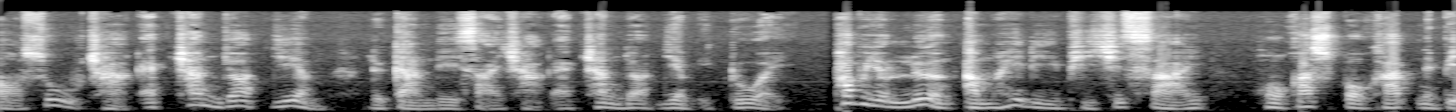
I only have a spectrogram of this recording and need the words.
ต่อสู้ฉากแอคชั่นยอดเยี่ยม หรือการดีไซน์ฉากแอคชั่นยอดเยี่ยมอีกด้วย ภาพยนตร์เรื่องอำให้ดีผีชิดซ้าย Hocus Pocus ในปี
